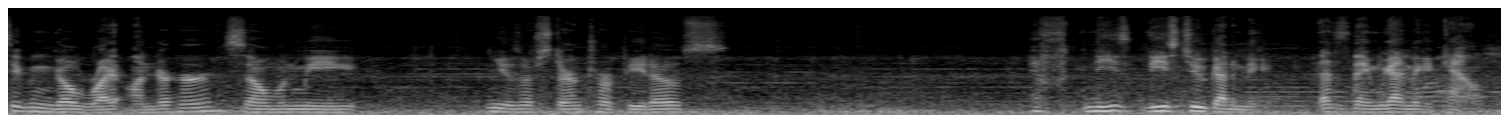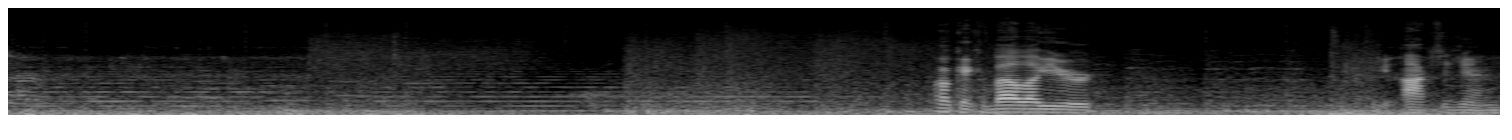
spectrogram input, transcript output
See if we can go right under her, so when we use our stern torpedoes, if these these two got to make it. That's the thing. We got to make it count. Okay, Cavalla, your your oxygen.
